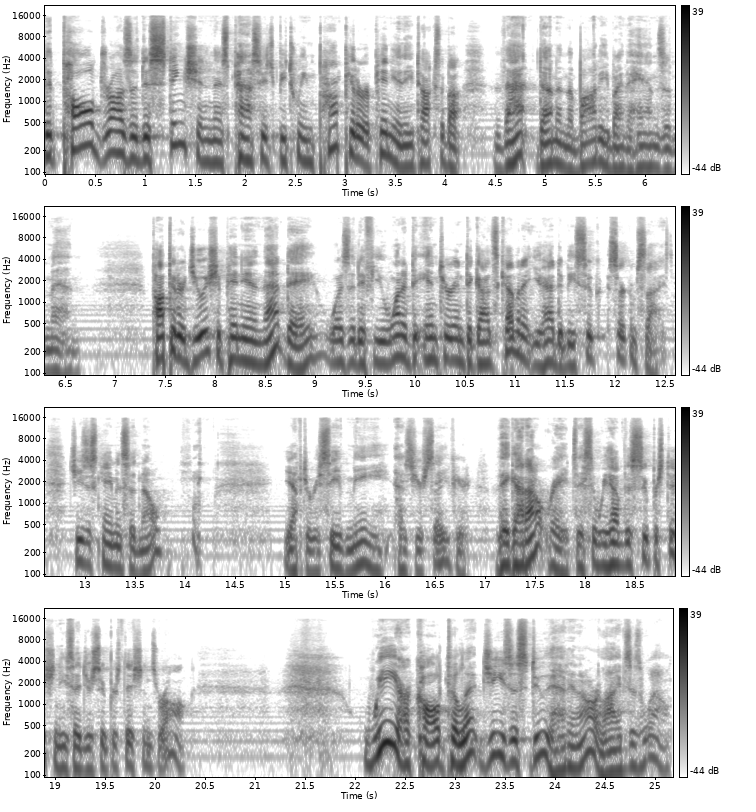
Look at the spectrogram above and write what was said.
that Paul draws a distinction in this passage between popular opinion. He talks about that done in the body by the hands of men. Popular Jewish opinion in that day was that if you wanted to enter into God's covenant, you had to be circumcised. Jesus came and said, No, you have to receive me as your Savior. They got outraged. They said, We have this superstition. He said, Your superstition's wrong. We are called to let Jesus do that in our lives as well.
